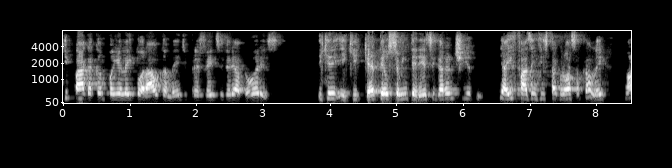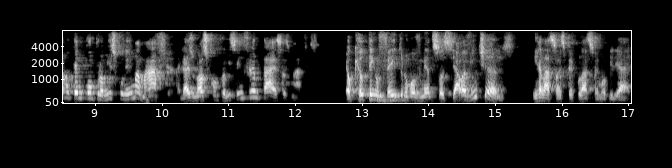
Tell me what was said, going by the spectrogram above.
que paga a campanha eleitoral também de prefeitos e vereadores e que, e que quer ter o seu interesse garantido. E aí fazem vista grossa para a lei. Nós não temos compromisso com nenhuma máfia. Aliás, o nosso compromisso é enfrentar essas máfias. É o que eu tenho uhum. feito no movimento social há 20 anos em relação à especulação imobiliária.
